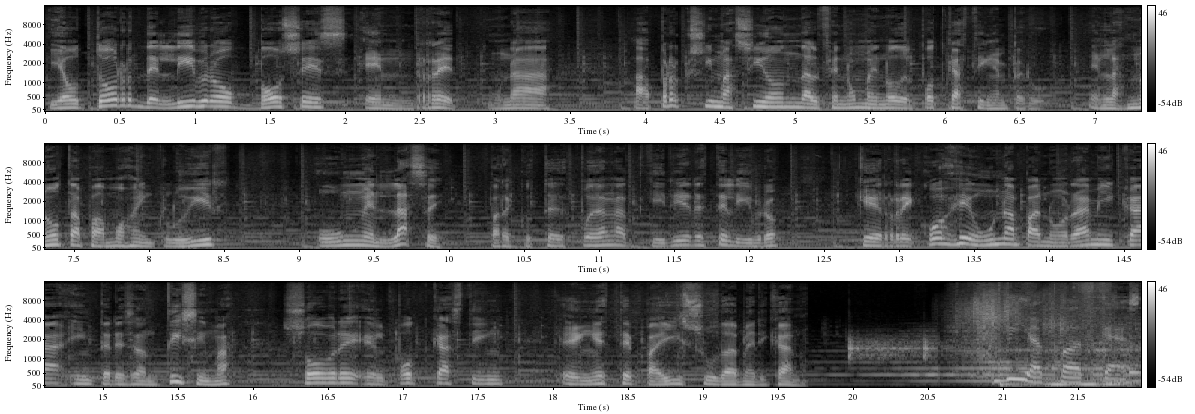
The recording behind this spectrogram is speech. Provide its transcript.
y autor del libro Voces en Red, una aproximación al fenómeno del podcasting en Perú. En las notas vamos a incluir un enlace para que ustedes puedan adquirir este libro que recoge una panorámica interesantísima sobre el podcasting en este país sudamericano. Vía podcast.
